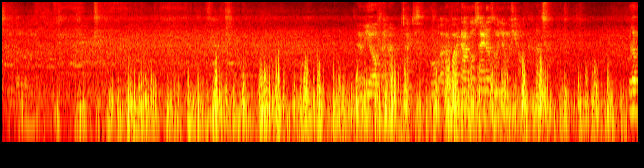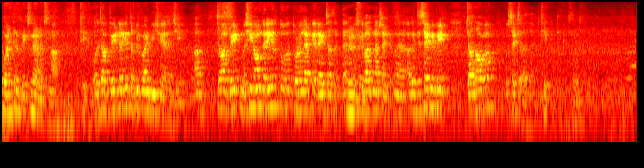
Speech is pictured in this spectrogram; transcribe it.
मछली बंद हो गई ऑफ़ है ना हाँ जी सर वो अगर पॉइंटर साइड समझ मशीन ऑफ़ अच्छा। पूरा पॉइंटर बीच में आना चाहिए। हाँ। ठीक है। और जब वेट करेंगे तब भी पॉइंट बीच में आना चाहिए। अब जब आप वेट मशीन ऑन करेंगे तो थोड़ा लेफ़्ट या राइट जा सकता है। हम्म, उसके हम्म। बाद अपना सेंटर अगर जिस साइड में वेट ज़्यादा होगा उस साइड चला जाए ठीक है ठीक है समझ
